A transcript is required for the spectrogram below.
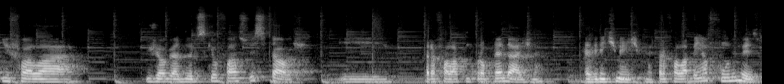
de falar de jogadores que eu faço scout e para falar com propriedade, né? Evidentemente, mas para falar bem a fundo mesmo.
